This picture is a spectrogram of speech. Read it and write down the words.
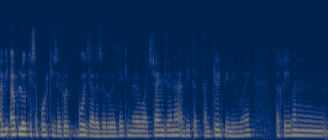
अभी आप लोग की सपोर्ट की ज़रूरत, बहुत ज़्यादा ज़रूरत है कि मेरा वॉच टाइम जो है ना अभी तक कंप्लीट भी नहीं हुआ है। तकरीबन,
